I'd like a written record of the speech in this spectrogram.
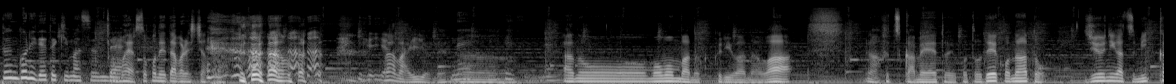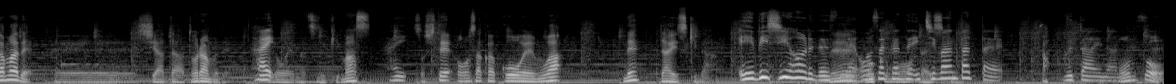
分後に出てきますんで。お前やそこネタバレしちゃった。まあまあいいよね。ね、うん。ね。あのー、モモンバのくくり罠は、まあ、2日目ということでこの後12月3日まで、えーシアタートラムではい。上演が続きます、はい。そして大阪公演はね大好きな ABC ホールですね。ね大阪で一番僕立ったあ舞台なんです。本当？はい、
